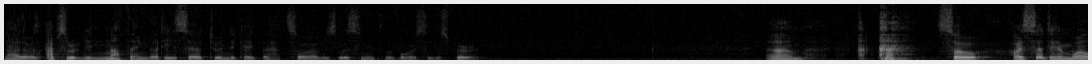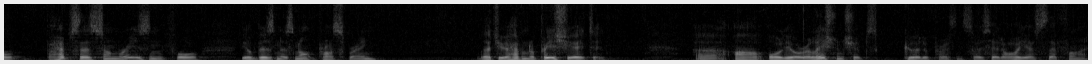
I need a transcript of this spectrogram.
Now, there was absolutely nothing that he said to indicate that, so I was listening to the voice of the Spirit. Um, so I said to him, Well, perhaps there's some reason for your business not prospering that you haven't appreciated. Uh, are all your relationships good at present? So I said, Oh, yes, they're fine.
